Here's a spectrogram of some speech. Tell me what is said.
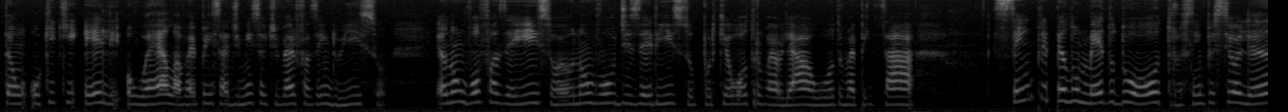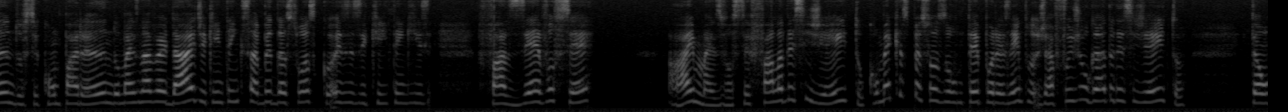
Então, o que, que ele ou ela vai pensar de mim se eu estiver fazendo isso? Eu não vou fazer isso, eu não vou dizer isso porque o outro vai olhar, o outro vai pensar. Sempre pelo medo do outro, sempre se olhando, se comparando, mas na verdade quem tem que saber das suas coisas e quem tem que fazer é você. Ai, mas você fala desse jeito. Como é que as pessoas vão ter, por exemplo, já fui julgada desse jeito. Então,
